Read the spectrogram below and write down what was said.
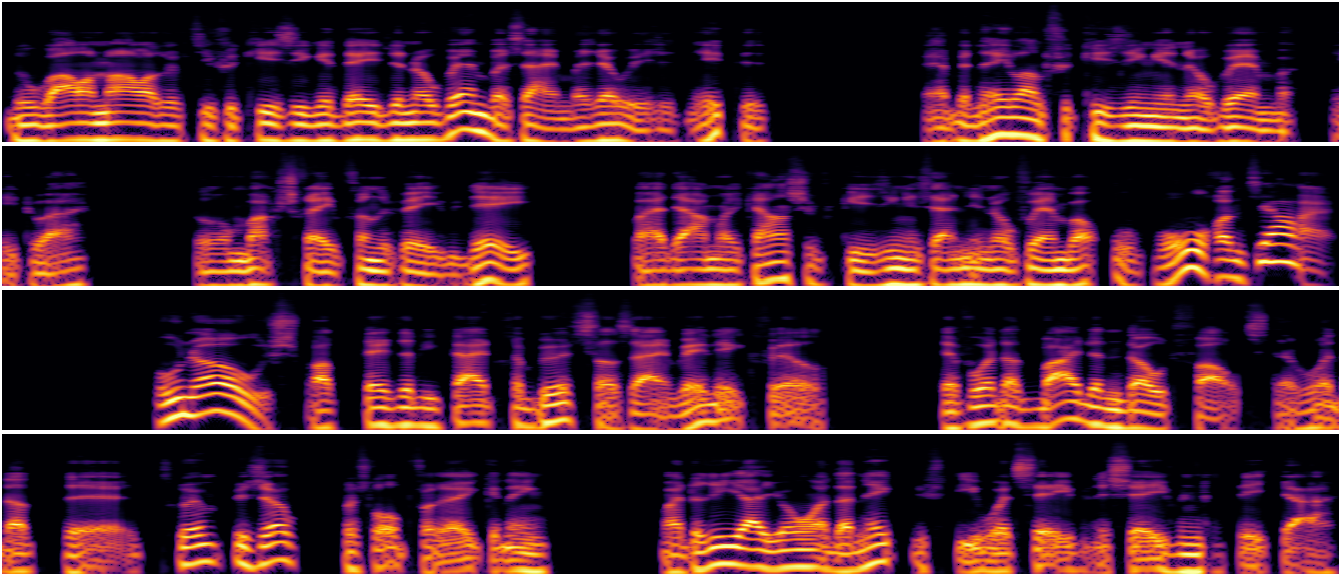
doen we allemaal alsof die verkiezingen deze november zijn, maar zo is het niet. We hebben Nederland verkiezingen in november, nietwaar? Door een machtsgreep van de VVD. Maar de Amerikaanse verkiezingen zijn in november volgend jaar. Who knows? Wat tegen die tijd gebeurd zal zijn, weet ik veel. Daarvoor dat Biden doodvalt. Daarvoor dat uh, Trump is ook per slotverrekening maar drie jaar jonger dan ik. Dus die wordt 77 dit jaar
